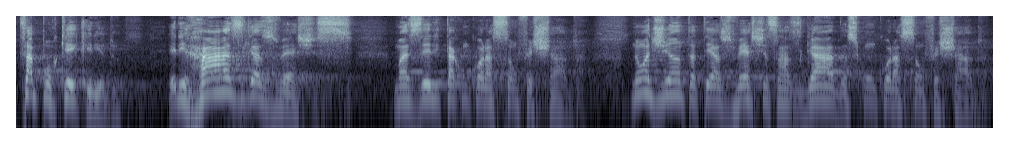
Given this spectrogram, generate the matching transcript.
Sabe por quê, querido? Ele rasga as vestes, mas ele está com o coração fechado. Não adianta ter as vestes rasgadas com o coração fechado.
